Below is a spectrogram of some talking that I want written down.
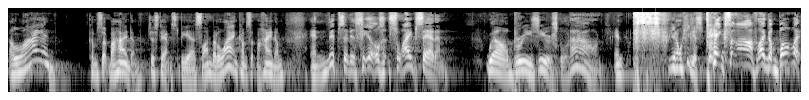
a lion comes up behind him. Just happens to be Aslan, but a lion comes up behind him and nips at his heels and swipes at him. Well, Bree's ears go down, and you know, he just takes off like a bullet.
